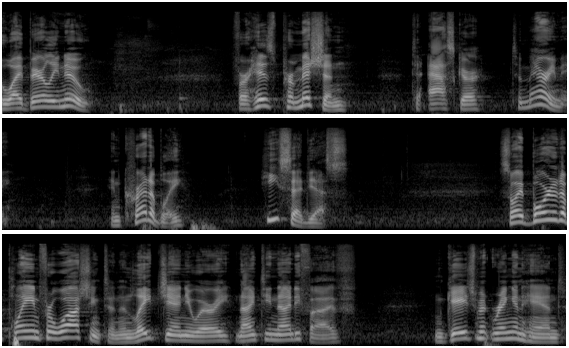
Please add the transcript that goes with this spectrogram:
who I barely knew, for his permission to ask her to marry me. Incredibly, he said yes. So I boarded a plane for Washington in late January 1995, engagement ring in hand,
